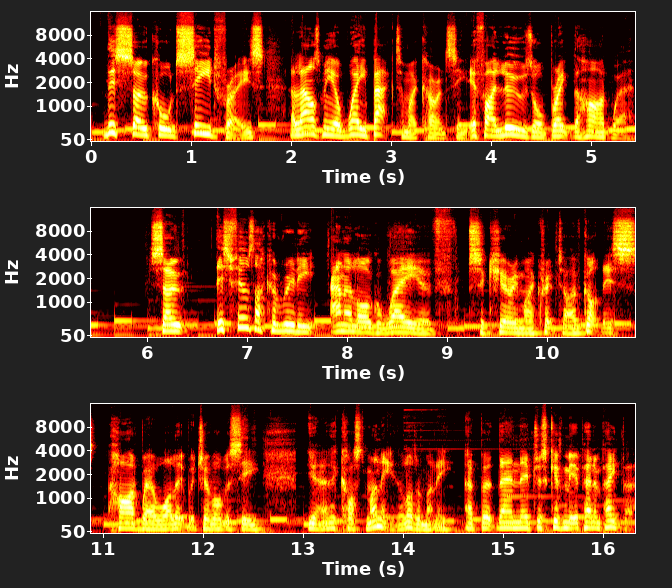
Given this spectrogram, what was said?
This so called seed phrase allows me a way back to my currency if I lose or break the hardware. So this feels like a really analog way of securing my crypto. I've got this hardware wallet, which I've obviously, you know, they cost money, a lot of money, uh, but then they've just given me a pen and paper.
